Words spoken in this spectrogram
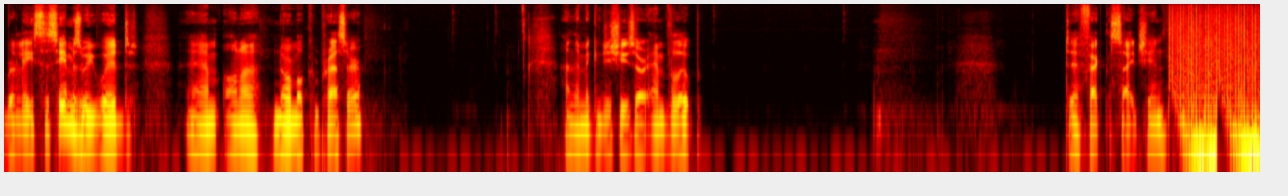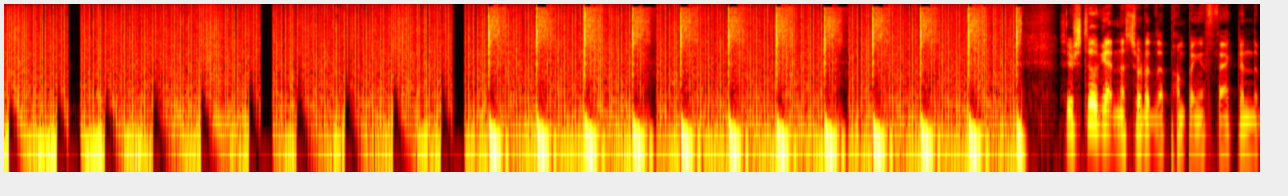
release the same as we would um, on a normal compressor. And then we can just use our envelope to affect the sidechain. So you're still getting a sort of the pumping effect in the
